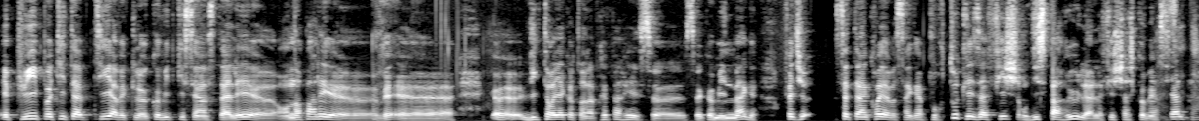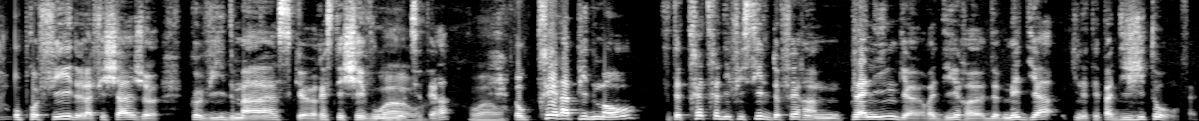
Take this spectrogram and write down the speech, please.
Et puis petit à petit, avec le Covid qui s'est installé, euh, on en parlait, euh, euh, euh, Victoria, quand on a préparé ce, ce Comin Mag. En fait, c'était incroyable à Singapour. Toutes les affiches ont disparu, l'affichage commercial, ah, au profit de l'affichage Covid, masque, restez chez vous, wow. etc. Wow. Donc très rapidement, c'était très très difficile de faire un planning, on va dire, de médias qui n'étaient pas digitaux en fait.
